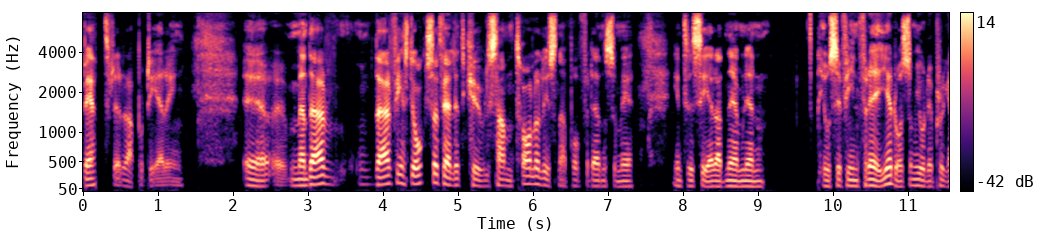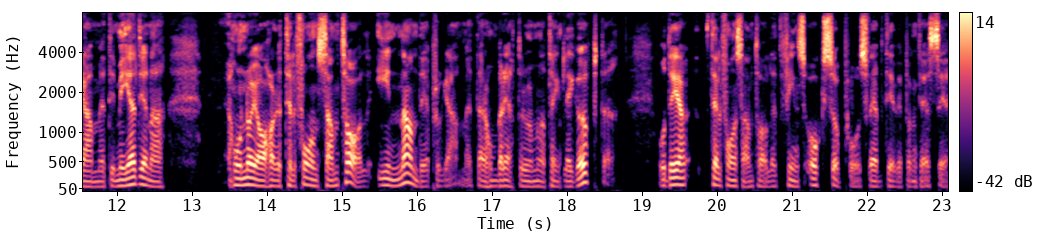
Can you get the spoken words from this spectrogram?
bättre rapportering. Eh, men där, där finns det också ett väldigt kul samtal att lyssna på för den som är intresserad, nämligen Josefin Freje då som gjorde programmet i medierna hon och jag har ett telefonsamtal innan det programmet där hon berättar hur hon har tänkt lägga upp det. Och det telefonsamtalet finns också på swebtv.se.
